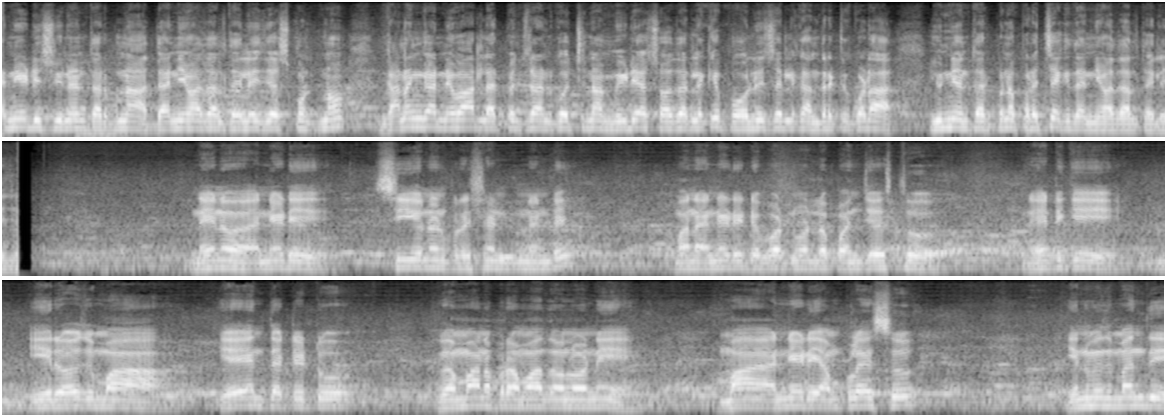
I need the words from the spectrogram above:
ఎన్ఏడి యూనియన్ తరపున ధన్యవాదాలు. తెలియజేసుకుంటున్నాం. ఘనంగా నివాళులు అర్పించడానికి వచ్చిన మీడియా సోదరులకి పోలీసులకి అందరికీ కూడా యూనియన్ తరఫున ప్రత్యేక ధన్యవాదాలు తెలియజేస్తాం నేను ఎన్ఏడి సి యూనియన్ ప్రెసిడెంట్ నుండి మన ఎన్ఏడి డిపార్ట్మెంట్లో పనిచేస్తూ నేటికి ఈరోజు మా ఏఎన్ థర్టీ టూ విమాన ప్రమాదంలోని మా ఎన్ఏడి ఎంప్లాయీస్ ఎనిమిది మంది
